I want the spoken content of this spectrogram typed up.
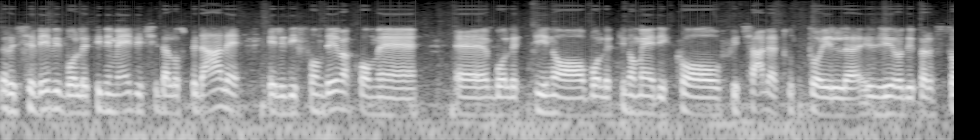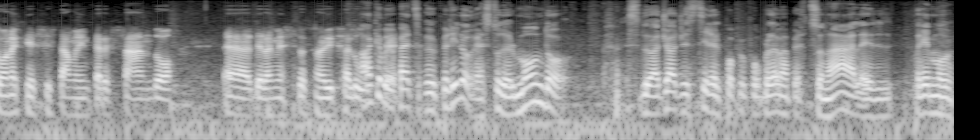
riceveva i bollettini medici dall'ospedale e li diffondeva come eh, bollettino, bollettino, medico ufficiale a tutto il, il, giro di persone che si stavano interessando eh, della mia situazione di salute. Anche perché penso che nel periodo il resto del mondo si doveva già gestire il proprio problema personale, il primo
